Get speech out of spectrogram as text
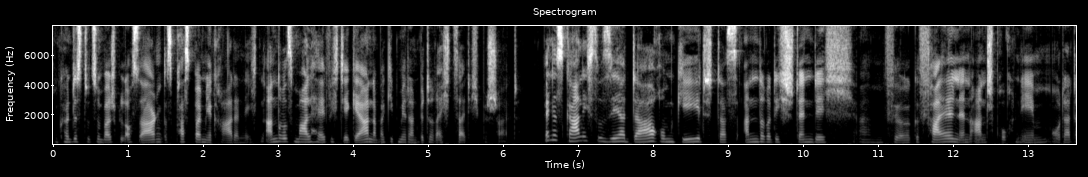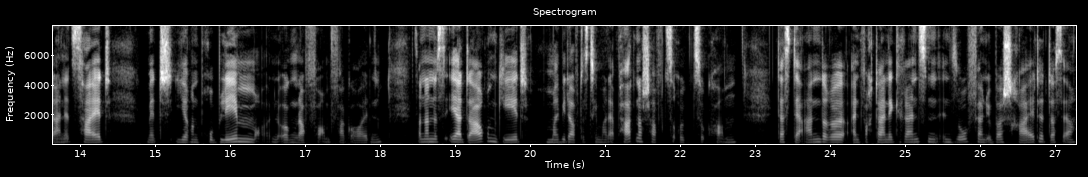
Dann könntest du zum Beispiel auch sagen, das passt bei mir gerade nicht. Ein anderes Mal helfe ich dir gern, aber gib mir dann bitte rechtzeitig Bescheid. Wenn es gar nicht so sehr darum geht, dass andere dich ständig ähm, für Gefallen in Anspruch nehmen oder deine Zeit mit ihren Problemen in irgendeiner Form vergeuden, sondern es eher darum geht, um mal wieder auf das Thema der Partnerschaft zurückzukommen, dass der andere einfach deine Grenzen insofern überschreitet, dass er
